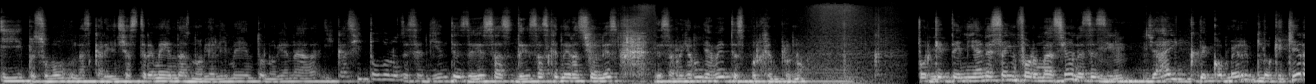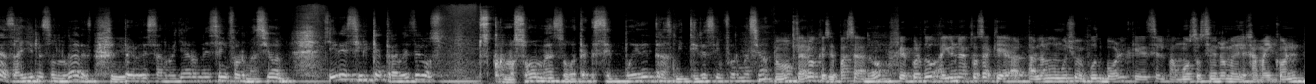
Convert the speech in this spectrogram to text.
y pues hubo unas carencias tremendas, no había alimento, no había nada, y casi todos los descendientes de esas, de esas generaciones desarrollaron diabetes, por ejemplo, ¿no? Porque tenían esa información, es decir, ya hay de comer lo que quieras ahí en esos lugares, Sí. pero desarrollaron esa información. Quiere decir que a través de los pues, cromosomas o se puede transmitir esa información. No, claro que se pasa. ¿No? Me acuerdo, hay una cosa que ha- hablamos mucho en fútbol, que es el famoso síndrome del jamaicón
